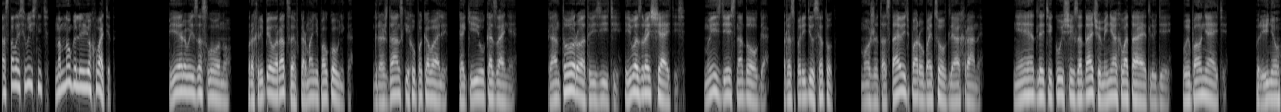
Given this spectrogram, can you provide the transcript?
Осталось выяснить, намного ли ее хватит. «Первый заслону», — прохрипела рация в кармане полковника. «Гражданских упаковали. Какие указания?» «Контору отвезите и возвращайтесь. Мы здесь надолго», — распорядился тот. «Может, оставить пару бойцов для охраны?» «Нет, для текущих задач у меня хватает людей. Выполняйте». «Принял,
